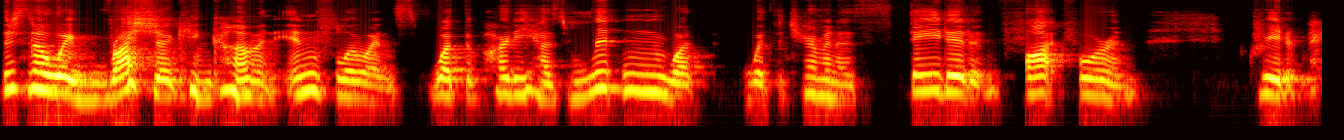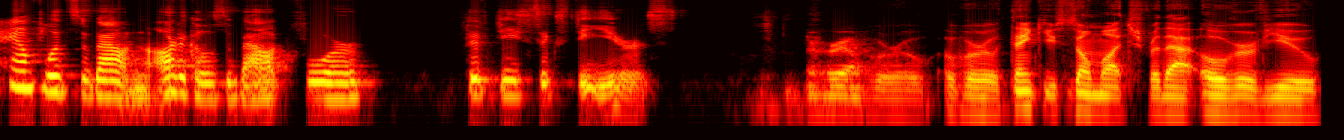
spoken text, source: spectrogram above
There's no way Russia can come and influence what the party has written, what what the chairman has stated and fought for, and created pamphlets about and articles about for 50, 60 years. Uhuru, Uhuru, thank you so much for that overview,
